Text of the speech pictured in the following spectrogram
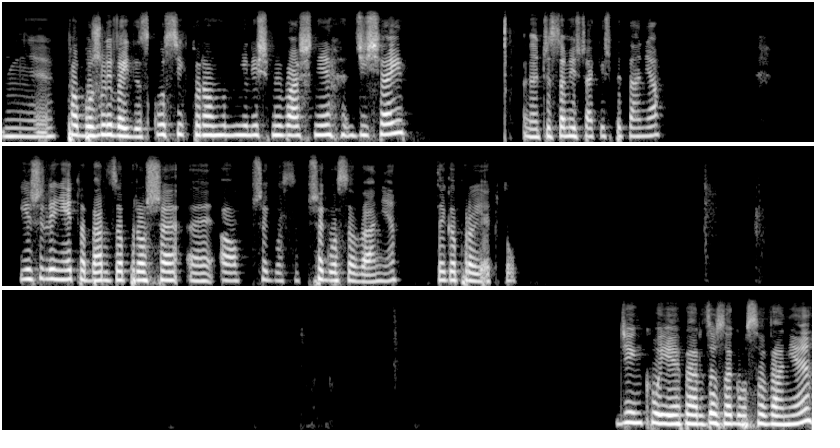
Mm, Po burzliwej dyskusji, którą mieliśmy właśnie dzisiaj, e, czy są jeszcze jakieś pytania? Jeżeli nie, to bardzo proszę e, o przegłos- przegłosowanie tego projektu. Dziękuję bardzo za głosowanie.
